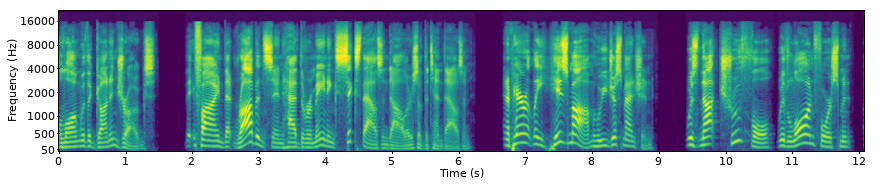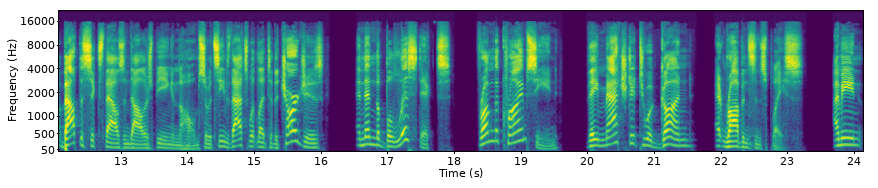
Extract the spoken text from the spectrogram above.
along with a gun and drugs they find that Robinson had the remaining $6,000 of the 10000 And apparently, his mom, who you just mentioned, was not truthful with law enforcement about the $6,000 being in the home. So it seems that's what led to the charges. And then the ballistics from the crime scene, they matched it to a gun at Robinson's place. I mean,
